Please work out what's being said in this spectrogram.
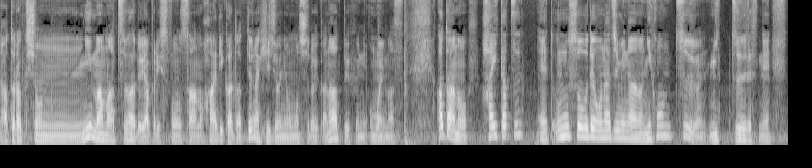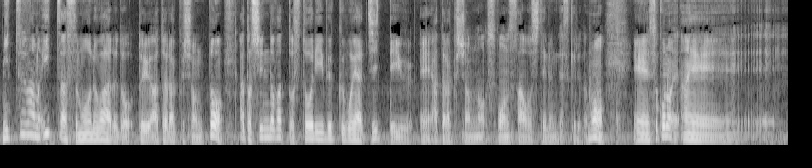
アトラクションにままつわるやっぱりスポンサーの入り方っていうのは非常に面白いかなというふうに思います。あとあの、配達えっ、ー、と、運送でおなじみのあの、日本通運、日通ですね。日通はあの、It's a Small World というアトラクションと、あと、シンドバッドストーリーブックボヤジっていう、えー、アトラクションのスポンサーをしてるんですけれども、えー、そこの、えー、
